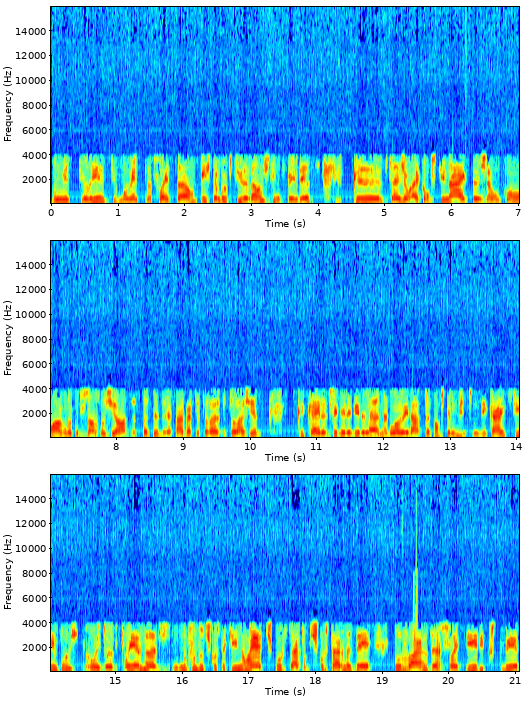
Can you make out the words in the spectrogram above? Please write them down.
um momento de silêncio, um momento de reflexão. Isto é um grupo de cidadãos independentes que sejam confessionais, sejam com alguma confissão religiosa, portanto, está aberta a toda, toda a gente, que queira defender a vida na, na globalidade. Portanto, vamos ter momentos musicais simples, leitura de poemas. No fundo, o discurso aqui não é discursar por discursar, mas é levar-nos a refletir e perceber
